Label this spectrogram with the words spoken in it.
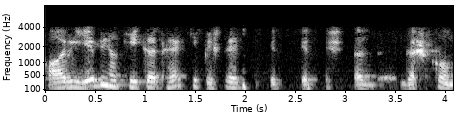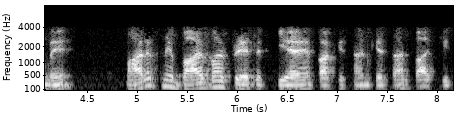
और ये भी हकीकत है कि पिछले दशकों में भारत ने बार बार प्रयत्न किया है पाकिस्तान के साथ बातचीत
